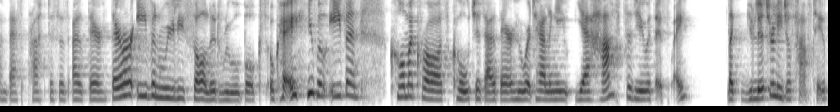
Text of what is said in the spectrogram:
and best practices out there. There are even really solid rule books. Okay. You will even come across coaches out there who are telling you, you have to do it this way. Like you literally just have to,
